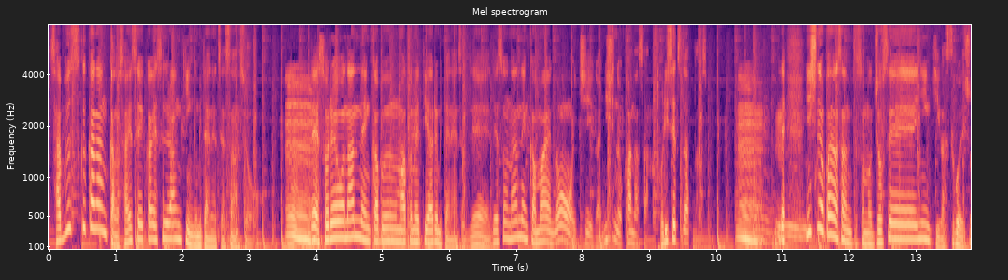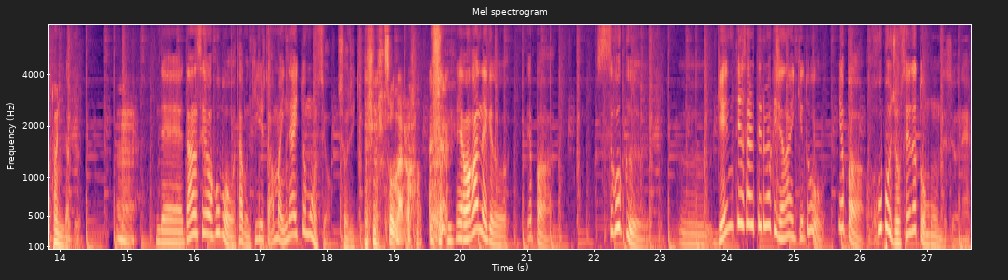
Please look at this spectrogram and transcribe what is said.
サブスクかなんかの再生回数ランキングみたいなやつやってたんですよ。うんで、それを何年か分まとめてやるみたいなやつで、で、その何年か前の1位が西野カナさんのトリセツだったんですよ。うんで、西野カナさんってその女性人気がすごいでしょ、とにかく。うんで、男性はほぼ多分聞いてる人あんまいないと思うんですよ、正直。そうだろいや、わかんないけど、やっぱ、すごく、限定されてるわけじゃないけど、やっぱ、ほぼ女性だと思うんですよね。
